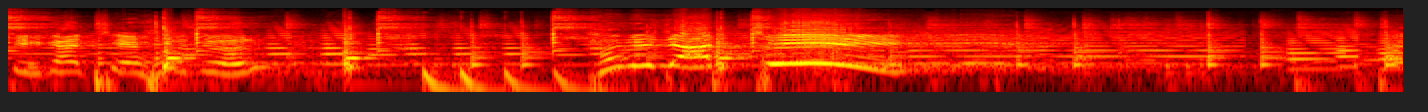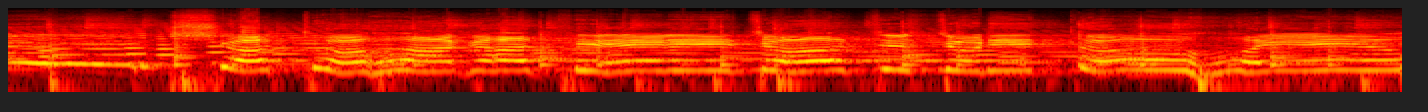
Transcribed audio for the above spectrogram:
ঠিক আছে, হুজুর। আমি যাচ্ছি। শত আঘাতের জড়িত হয়েও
